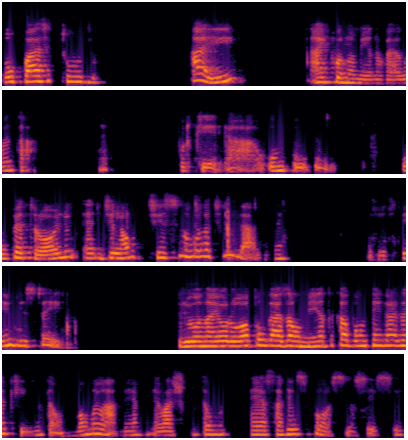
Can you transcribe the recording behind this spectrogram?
ou quase tudo. Aí a economia não vai aguentar, né? porque a, o, o, o petróleo é de altíssima volatilidade, né? A gente tem visto aí. Criou na Europa, o gás aumenta, acabou, não tem gás aqui. Então, vamos lá, né? Eu acho que então é essa a resposta. Não sei se.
